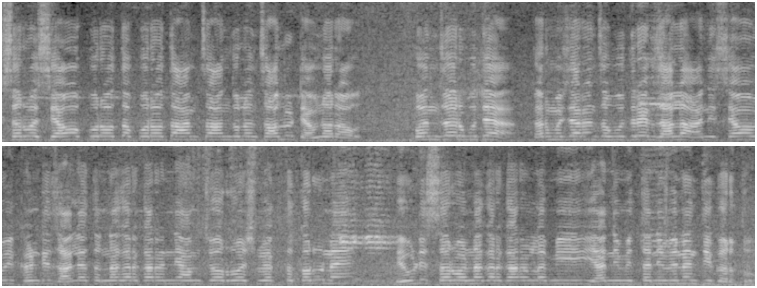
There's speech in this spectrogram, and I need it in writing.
सर्व सेवा पुरवता पुरवता आमचं आंदोलन चालू ठेवणार आहोत. पण जर उद्या कर्मचाऱ्यांचा उद्रेक झाला आणि सेवा विखंडित झाल्या तर नगरकारांनी आमच्यावर रोष व्यक्त करू नये. एवढीच सर्व नगरकारांना मी या निमित्ताने विनंती करतो.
